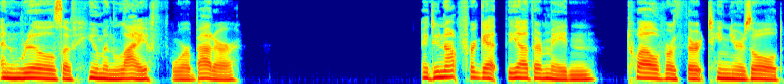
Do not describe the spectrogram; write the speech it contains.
and rills of human life were better. I do not forget the other maiden, 12 or 13 years old,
